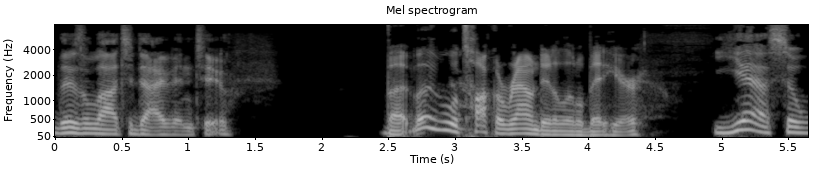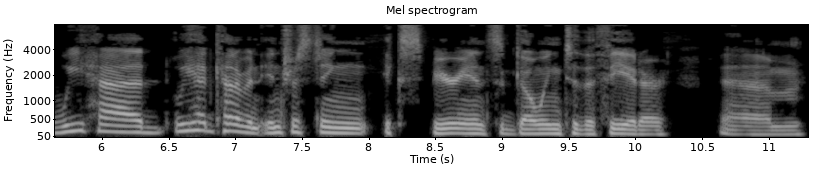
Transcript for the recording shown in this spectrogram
there's a lot to dive into. but we'll talk around it a little bit here. Yeah, so we had we had kind of an interesting experience going to the theater. Um,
